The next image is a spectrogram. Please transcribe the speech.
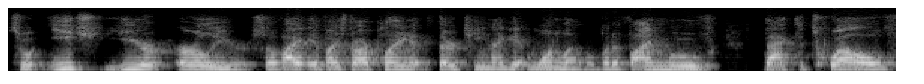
So each year earlier, so if I if I start playing at 13, I get one level. But if I move back to 12,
